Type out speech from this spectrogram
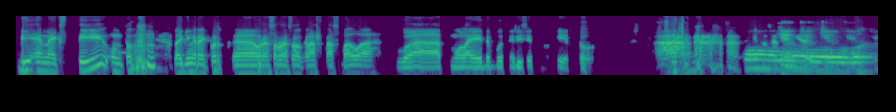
di NXT untuk lagi ngerekrut uh, wrestler-wrestler kelas-kelas bawah buat mulai debutnya di situ gitu. Oh, Oke, oke, oke, oke.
